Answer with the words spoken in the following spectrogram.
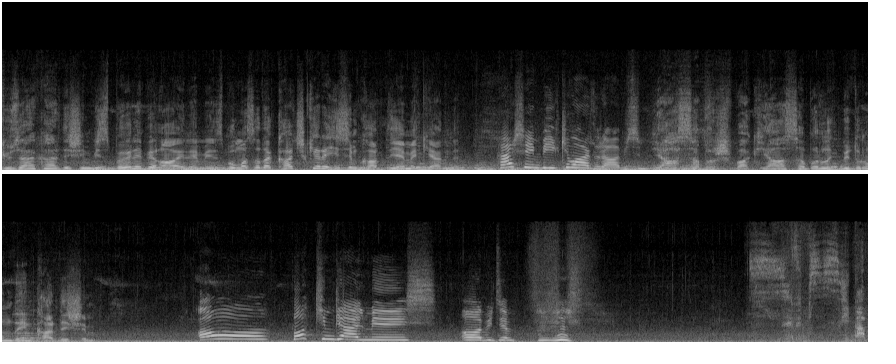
Güzel kardeşim biz böyle bir ailemiz. Bu masada kaç kere isim kartlı yemek yendi? Her şeyin bir ilki vardır abicim. Ya sabır. Bak ya sabırlık bir durumdayım kardeşim. Aa, bak kim gelmiş. Abicim. Sinem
